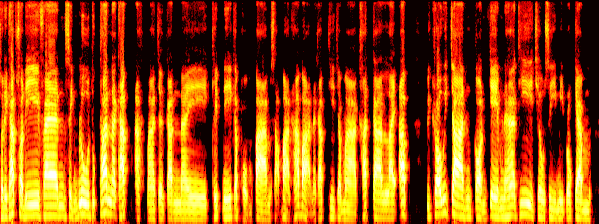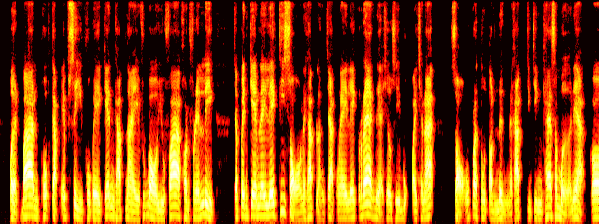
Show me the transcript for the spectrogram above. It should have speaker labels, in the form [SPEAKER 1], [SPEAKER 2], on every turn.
[SPEAKER 1] สวัสดีครับ สวัสดีแฟนสิงห์บลูทุกท่านนะครับอะมาเจอกันในคลิปนี้กับผมปาล์ม3บาท 5 บาทนะครับที่จะมาคาดการไลน์อัพ วิเคราะห์วิจารณ์ก่อนเกมนะฮะที่เชลซีมีโปรแกรมเปิดบ้านพบกับ FC โคเปเกนครับในฟุตบอลยูฟาคอนเฟอเรนซ์ลีกจะเป็นเกมในเล็กที่ 2 นะครับ หลังจากในเล็กแรกเนี่ยเชลซีบุกไปชนะ 2 ประตูต่อหนึ่งนะครับ จริง ๆ แค่เสมอเนี่ยก็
